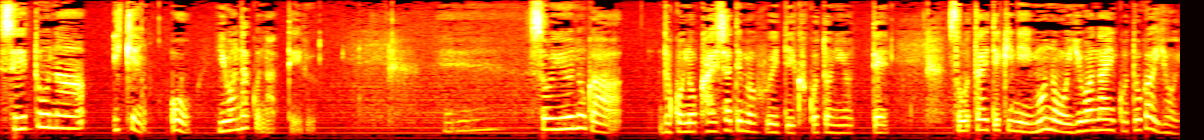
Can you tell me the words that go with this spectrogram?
正当な意見を言わなくなっている、えー、そういうのがどこの会社でも増えていくことによって相対的にものを言わないことが良い、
